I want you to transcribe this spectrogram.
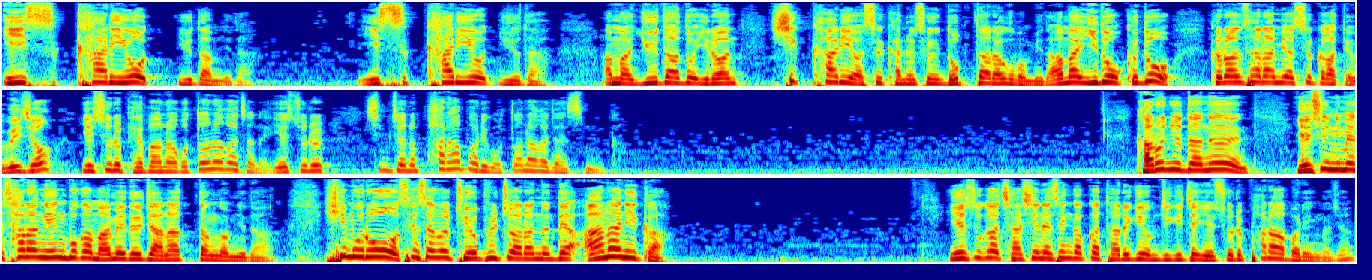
이스카리옷 유다입니다. 이스카리옷 유다. 아마 유다도 이런 시칼이었을 가능성이 높다라고 봅니다. 아마 이도 그도 그런 사람이었을 것 같아요. 왜죠? 예수를 배반하고 떠나가잖아요. 예수를 심지어는 팔아버리고 떠나가지 않습니까? 가론 유다는 예수님의 사랑 행보가 마음에 들지 않았던 겁니다. 힘으로 세상을 뒤엎을 줄 알았는데 안 하니까 예수가 자신의 생각과 다르게 움직이자 예수를 팔아버린 거죠.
